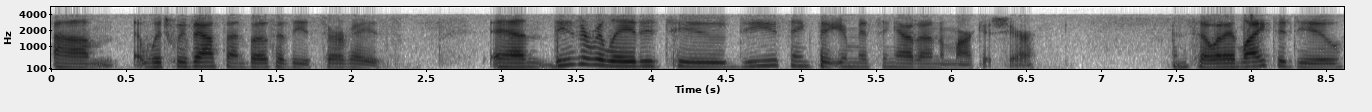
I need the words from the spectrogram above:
um, which we've asked on both of these surveys, and these are related to: Do you think that you're missing out on a market share? And so what I'd like to do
